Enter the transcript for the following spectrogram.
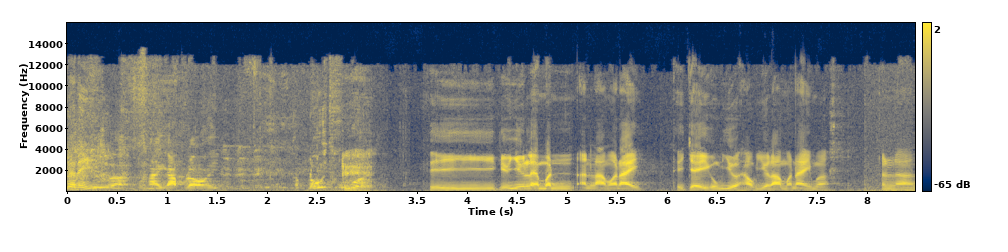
cái này chưa bữa nay gặp rồi. Gặp đối thủ rồi. Thì kiểu như là mình anh làm ở đây thì chị cũng vừa học vừa làm ở đây mà nên là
